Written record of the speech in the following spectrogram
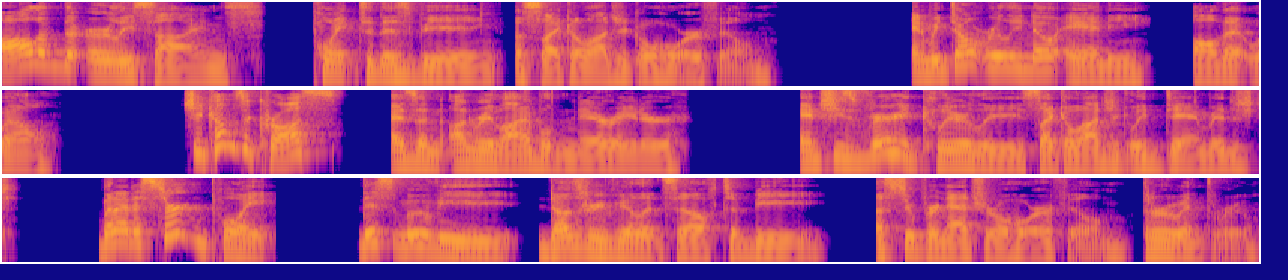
all of the early signs point to this being a psychological horror film. And we don't really know Annie all that well. She comes across as an unreliable narrator, and she's very clearly psychologically damaged. But at a certain point, this movie does reveal itself to be a supernatural horror film through and through.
